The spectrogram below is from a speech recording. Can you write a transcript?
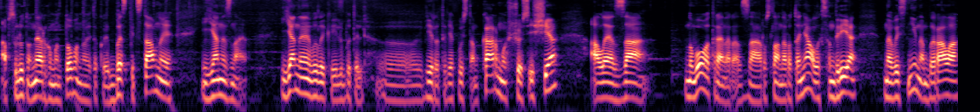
Абсолютно неаргументованої, такої безпідставної, я не знаю. Я не великий любитель е, вірити в якусь там карму, щось іще. Але за нового тренера, за Руслана Ротаня, Олександрія навесні набирала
